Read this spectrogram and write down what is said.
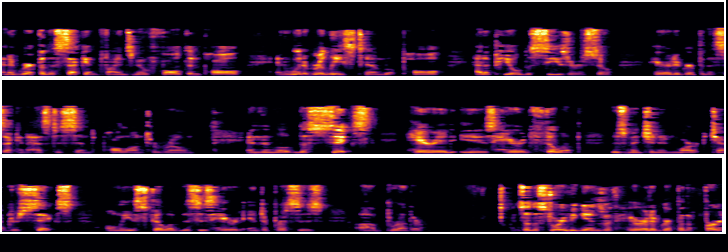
And Agrippa II finds no fault in Paul and would have released him, but Paul had appealed to Caesar, so Herod Agrippa II has to send Paul on to Rome. And then the, the sixth Herod is Herod Philip, who's mentioned in Mark chapter 6, only as Philip. This is Herod Antipas's uh, brother. And so the story begins with Herod Agrippa I,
